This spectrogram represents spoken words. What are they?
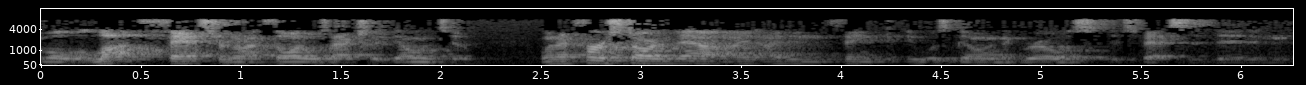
well a lot faster than I thought it was actually going to when I first started out, I, I didn't think it was going to grow as, as fast as it did, and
